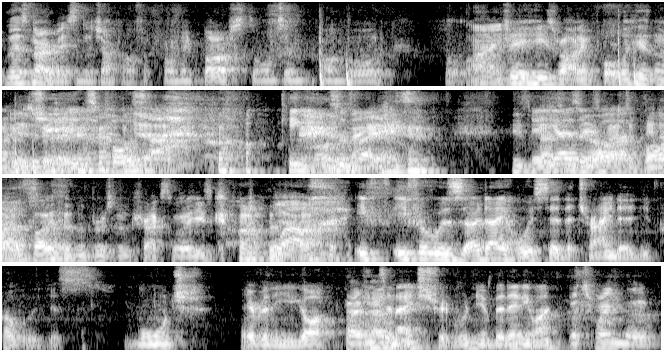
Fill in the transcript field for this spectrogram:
There's no reason to jump off it for me. Boris Thornton on board for the lane. Gee, he's riding Paul. He's the He's- He's Bozza. Yeah. King Bozza, mate. He's Yeah, about, to, he's about alright. to He buy does. both of the Brisbane tracks where he's gone. Well, if if it was O'Day Hoysted that trained it, you'd probably just launch everything you got They've into had- Nature Strip, wouldn't you? But anyway, Between the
